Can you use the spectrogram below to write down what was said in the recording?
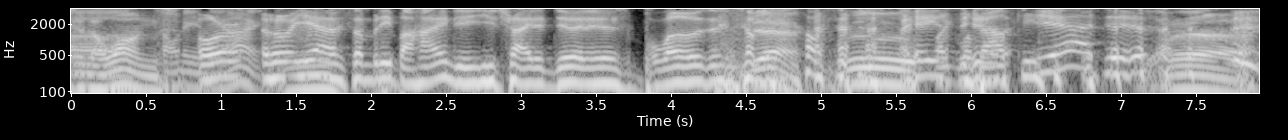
in, the, in the lungs. In Or, eye. or yeah, if somebody behind you, you try to do it and it just blows in somebody Yeah. else's Ooh. face. Like You're Lebowski? yeah, dude. Ugh.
